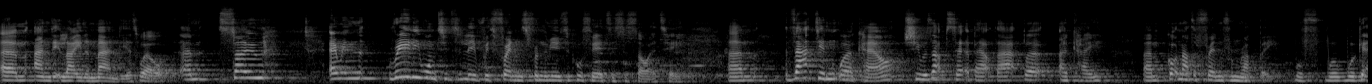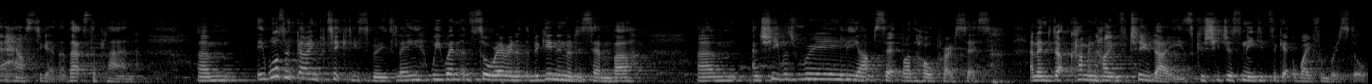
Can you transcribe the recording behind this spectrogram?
um, and Elaine and Mandy as well. Um, so, Erin really wanted to live with friends from the Musical Theatre Society. Um, that didn't work out. She was upset about that, but okay. Um, got another friend from rugby. We'll, we'll, we'll get a house together. That's the plan. Um, it wasn't going particularly smoothly. We went and saw Erin at the beginning of December, um, and she was really upset by the whole process and ended up coming home for two days because she just needed to get away from Bristol.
